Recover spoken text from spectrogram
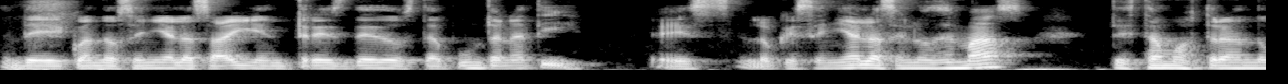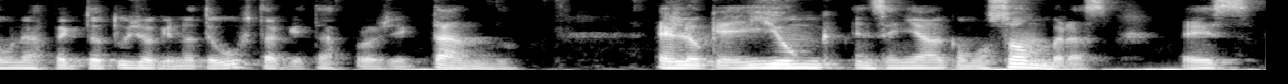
de cuando señalas a alguien, tres dedos te apuntan a ti. Es lo que señalas en los demás, te está mostrando un aspecto tuyo que no te gusta, que estás proyectando. Es lo que Jung enseñaba como sombras. Es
